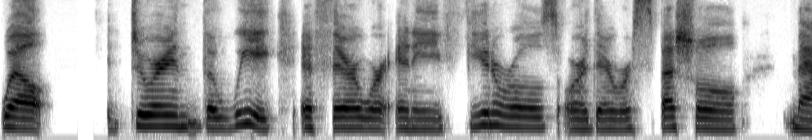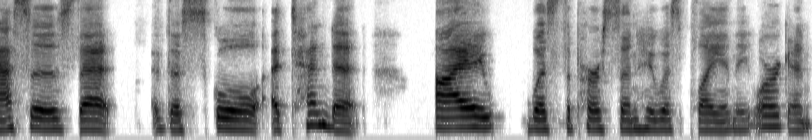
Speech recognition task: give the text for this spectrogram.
Well during the week, if there were any funerals or there were special masses that the school attended, I was the person who was playing the organ.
